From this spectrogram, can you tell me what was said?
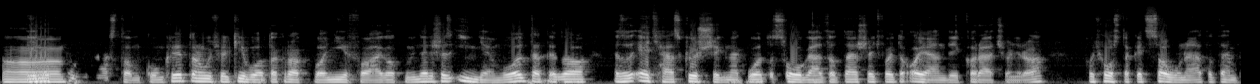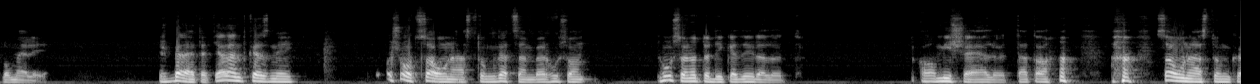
a... Én ott konkrétan, úgyhogy ki voltak rakva nyírfaágak minden, és ez ingyen volt, tehát ez, a, ez az egyház községnek volt a szolgáltatás egyfajta ajándék karácsonyra, hogy hoztak egy szaunát a templom elé. És be lehetett jelentkezni, és ott szaunáztunk december 20, 25-e délelőtt, a mise előtt, tehát a, a, szaunáztunk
